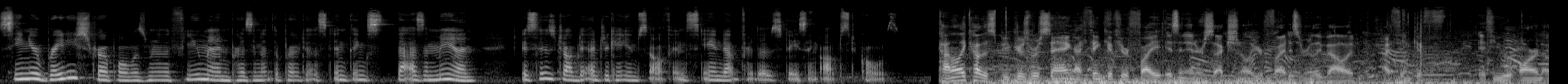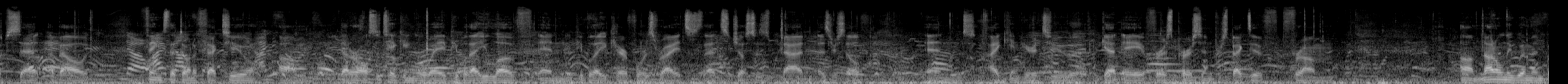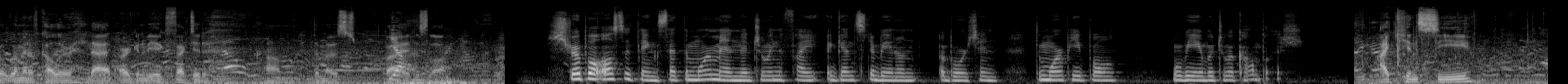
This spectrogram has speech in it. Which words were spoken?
Senior Brady Stropel was one of the few men present at the protest and thinks that as a man, it is his job to educate himself and stand up for those facing obstacles. Kind of like how the speakers were saying, I think if your fight isn't intersectional, your fight isn't really valid. I think if if you aren't upset about things that don't affect you, um, that are also taking away people that you love and people that you care for's rights, that's just as bad as yourself. And I came here to get a first person perspective from um, not only women, but women of color that are going to be affected um, the most by yeah. this law. Stropel also thinks that the more men that join the fight against a ban on abortion, the more people will be able to accomplish. I can see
